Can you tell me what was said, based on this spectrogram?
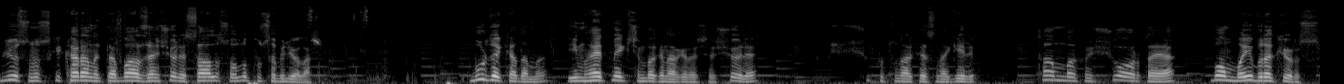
biliyorsunuz ki karanlıkta bazen şöyle sağlı sollu pusabiliyorlar. Buradaki adamı imha etmek için bakın arkadaşlar şöyle şu kutunun arkasına gelip tam bakın şu ortaya bombayı bırakıyoruz.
